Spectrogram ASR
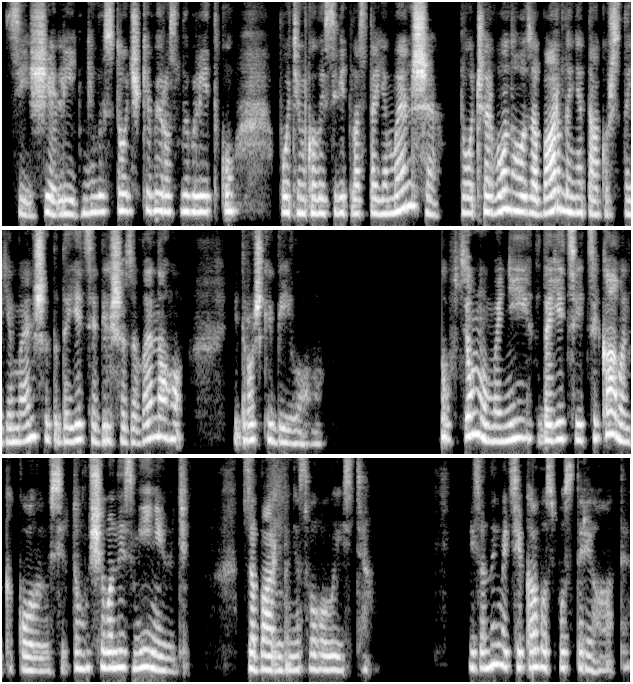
ці ще літні листочки виросли влітку. Потім, коли світла стає менше, то червоного забарвлення також стає менше, додається більше зеленого і трошки білого. Ну, в цьому мені здається і цікавинка колеусів, тому що вони змінюють забарвлення свого листя і за ними цікаво спостерігати.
